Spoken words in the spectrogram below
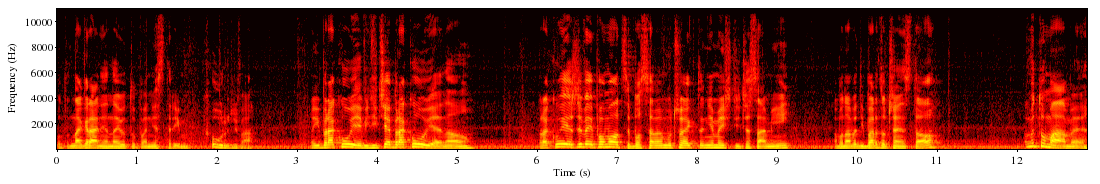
bo to nagranie na YouTube, a nie stream. Kurwa. No i brakuje, widzicie? Brakuje, no. Brakuje żywej pomocy, bo samemu człowiek to nie myśli czasami. Albo nawet i bardzo często. A my tu mamy.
